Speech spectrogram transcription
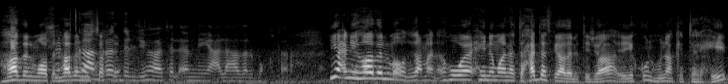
هذا المواطن هذا كان المستخدم؟ رد الجهات الأمنية على هذا المقترح؟ يعني هذا الموضوع طبعا هو حينما نتحدث في هذا الاتجاه يكون هناك ترحيب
